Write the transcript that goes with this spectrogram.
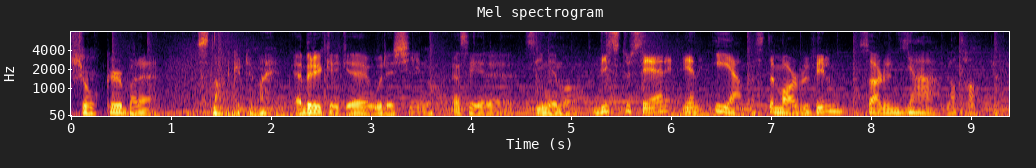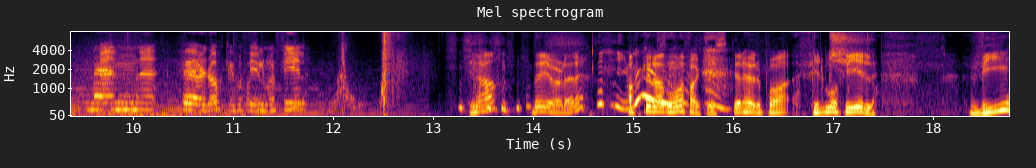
Joker bare snakker til meg. Jeg bruker ikke ordet kino. Jeg sier eh, cinema. Hvis du ser en eneste Marvel-film, så er du en jævla taper. Men eh, hører dere på Filmofil? Ja, det gjør dere. Akkurat nå, faktisk. Dere hører på Filmofil. Vi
